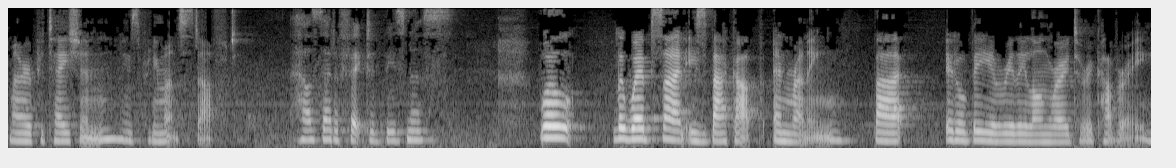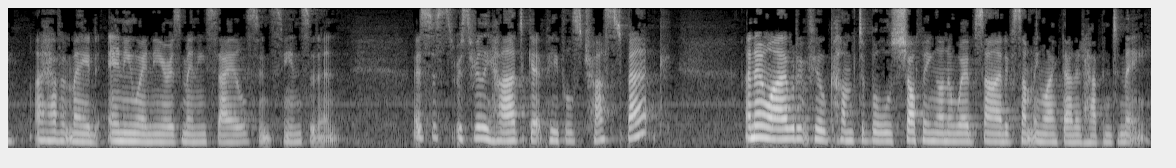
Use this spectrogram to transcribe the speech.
my reputation is pretty much stuffed. How's that affected business? Well, the website is back up and running, but it'll be a really long road to recovery. I haven't made anywhere near as many sales since the incident. It's just, it's really hard to get people's trust back. I know I wouldn't feel comfortable shopping on a website if something like that had happened to me.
